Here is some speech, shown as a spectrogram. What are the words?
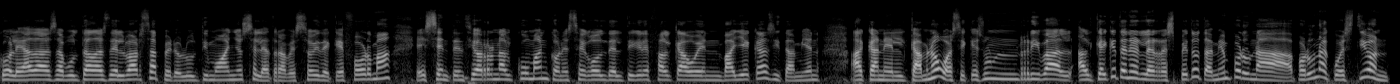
goleadas abultadas del Barça, pero el último año se le atravesó y de qué forma. Eh, sentenció a Ronald Koeman con ese gol del Tigre Falcao en Vallecas y también acá en el Camp. Así que es un rival al que hay que tenerle respeto también por una, por una cuestión.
